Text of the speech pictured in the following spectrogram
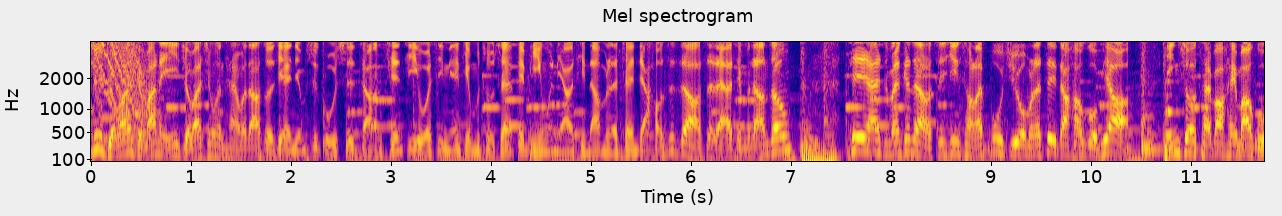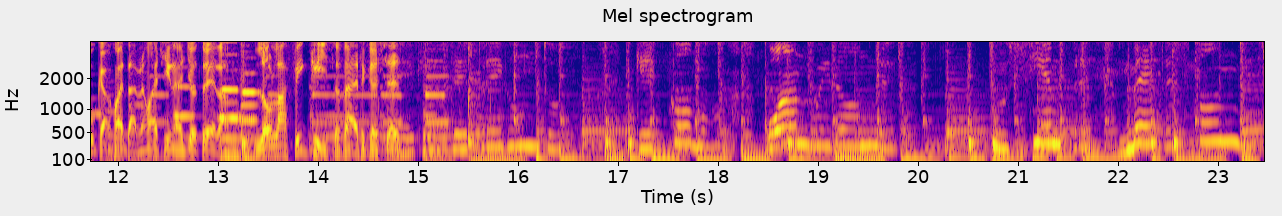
六九八九八零一九八新闻台为大家所见，节目是股市涨先机，我今年节目主持人费平，为您邀请到我们的专家洪士哲老师来到节目当中。接下来怎么样跟着老师进场来布局我们的这档好股票？营收财报黑马股，赶快打电话进来就对了。Lola Fiki 所带来的歌声。siempre me respondes,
